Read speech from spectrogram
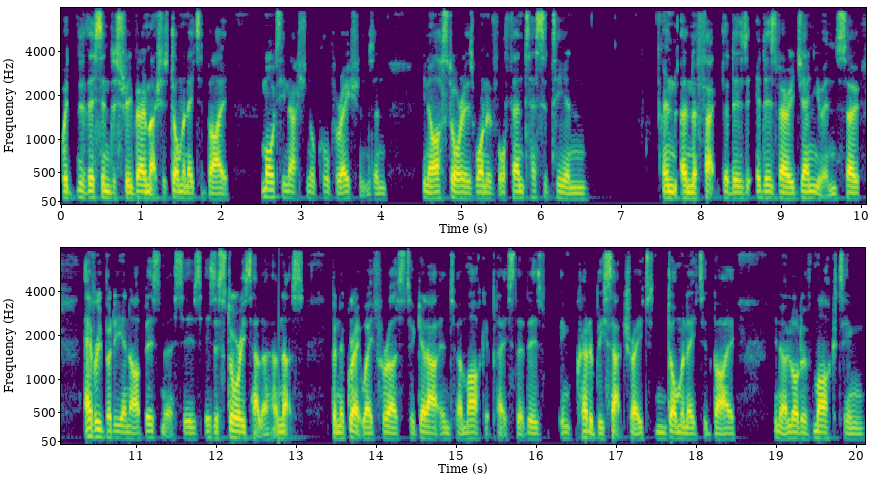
with this industry very much is dominated by multinational corporations and you know, our story is one of authenticity and and and the fact that it is, it is very genuine. So everybody in our business is is a storyteller, and that's been a great way for us to get out into a marketplace that is incredibly saturated and dominated by, you know, a lot of marketing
